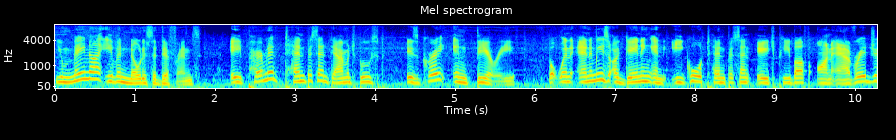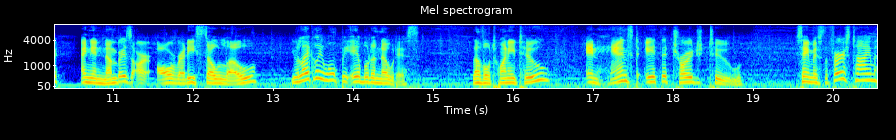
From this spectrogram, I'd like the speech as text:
you may not even notice a difference. A permanent 10% damage boost is great in theory, but when enemies are gaining an equal 10% HP buff on average, and your numbers are already so low, you likely won't be able to notice. Level 22, Enhanced Aether Charge 2. Same as the first time,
